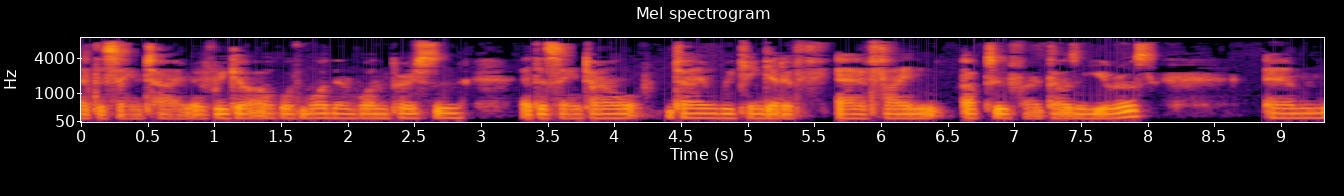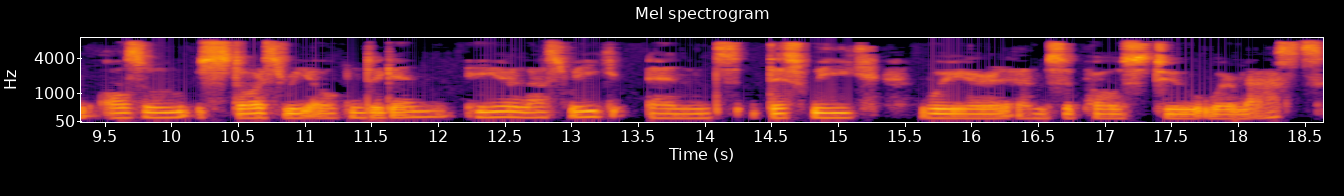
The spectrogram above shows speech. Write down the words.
at the same time. If we go out with more than one person at the same time, time we can get a, a fine up to 5,000 euros. Um, also, stores reopened again here last week, and this week we're um, supposed to wear masks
